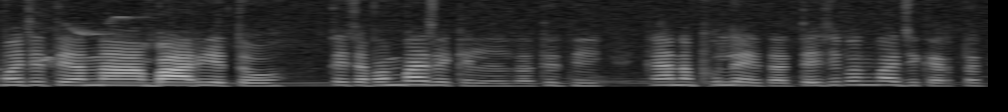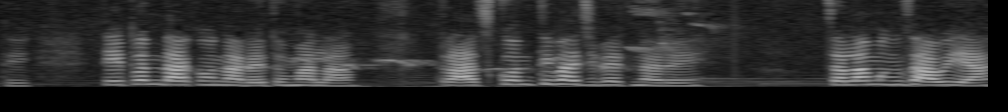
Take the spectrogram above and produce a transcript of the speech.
म्हणजे त्यांना बार येतो त्याच्या पण भाज्या केलेल्या जाते ती. काना फुलं येतात त्याची पण भाजी करतात ती. ते पण दाखवणार आहे तुम्हाला. तर आज कोणती भाजी भेटणार आहे? चला मग जाऊया.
